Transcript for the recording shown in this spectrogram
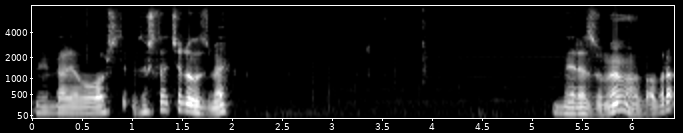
Znam da li je ovo uopšte, zašto će da uzme? Ne razumem, ali dobro.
